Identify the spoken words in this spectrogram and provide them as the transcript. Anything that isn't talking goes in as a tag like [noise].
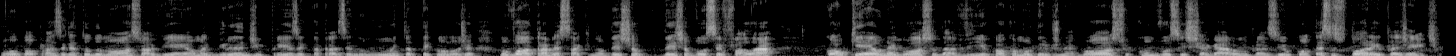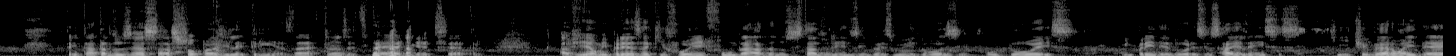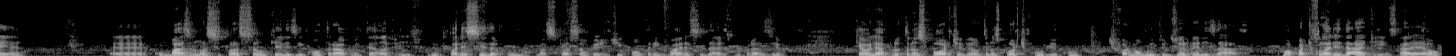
Opa, o prazer é todo nosso. A Via é uma grande empresa que está trazendo muita tecnologia. Não vou atravessar aqui não. Deixa, deixa você falar qual que é o negócio da Via, qual que é o modelo de negócio, como vocês chegaram no Brasil. Conta essa história aí pra gente. Tentar traduzir essa sopa de letrinhas, né? Transit Tech, [laughs] etc. A Via é uma empresa que foi fundada nos Estados Unidos em 2012 por dois empreendedores israelenses que tiveram a ideia, é, com base numa situação que eles encontravam em Tel Aviv, muito parecida com uma situação que a gente encontra em várias cidades no Brasil, que é olhar para o transporte e ver o transporte público de forma muito desorganizada. Uma particularidade, em Israel,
